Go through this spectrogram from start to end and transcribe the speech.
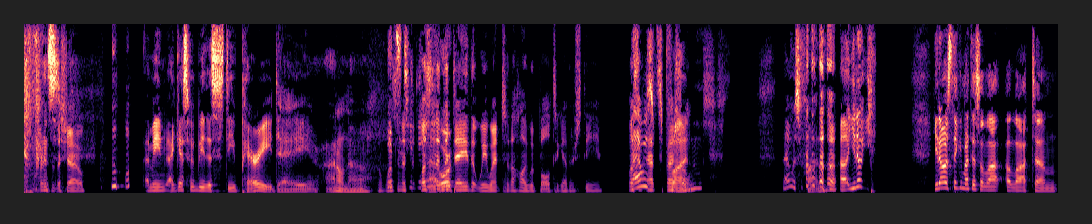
friends of the show. I mean, I guess it would be the Steve Perry day. I don't know. Wasn't it? today. Wasn't it Uh, or- the day that we went to the Hollywood Bowl together, Steve? Wasn't that was that special? fun. That was fun. uh, you know, you know, I was thinking about this a lot, a lot um,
